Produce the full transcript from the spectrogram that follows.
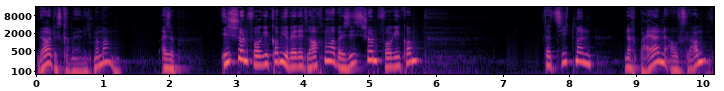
Ja, das kann man ja nicht mehr machen. Also, ist schon vorgekommen, ihr werdet lachen, aber es ist schon vorgekommen. Da zieht man nach Bayern aufs Land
